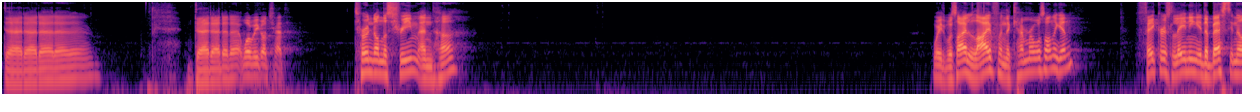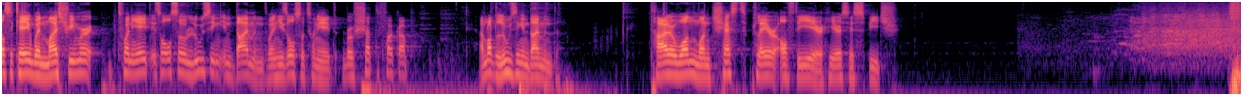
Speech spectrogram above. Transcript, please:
Da da da da. Da da da da. What do we got, chat? Turned on the stream and huh? Wait, was I live when the camera was on again? Faker's laning the best in LCK when my streamer 28 is also losing in Diamond when he's also 28. Bro, shut the fuck up. I'm not losing in Diamond. Tyler won one chest player of the year. Here's his speech. See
